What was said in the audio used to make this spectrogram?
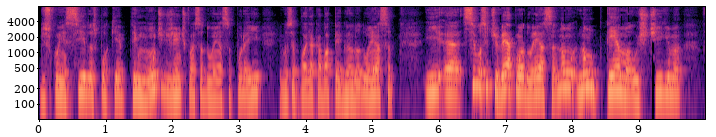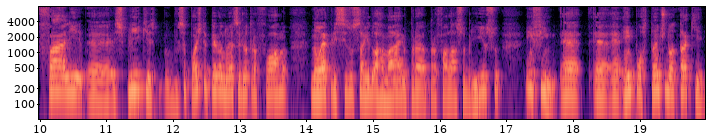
desconhecidas, porque tem um monte de gente com essa doença por aí e você pode acabar pegando a doença. E é, se você tiver com a doença, não, não tema o estigma, fale, é, explique, você pode ter pego a doença de outra forma, não é preciso sair do armário para falar sobre isso. Enfim, é, é, é, importante notar que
